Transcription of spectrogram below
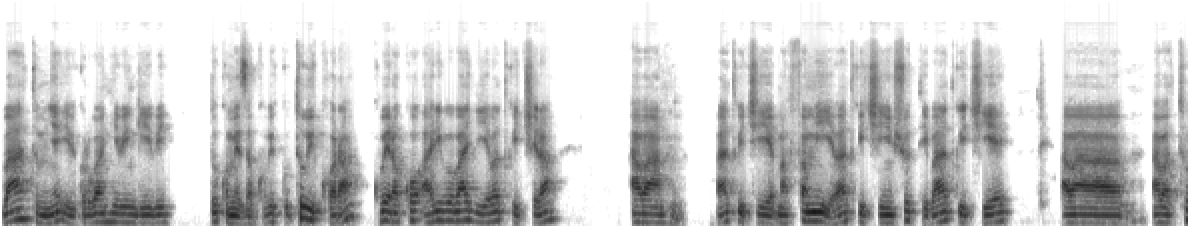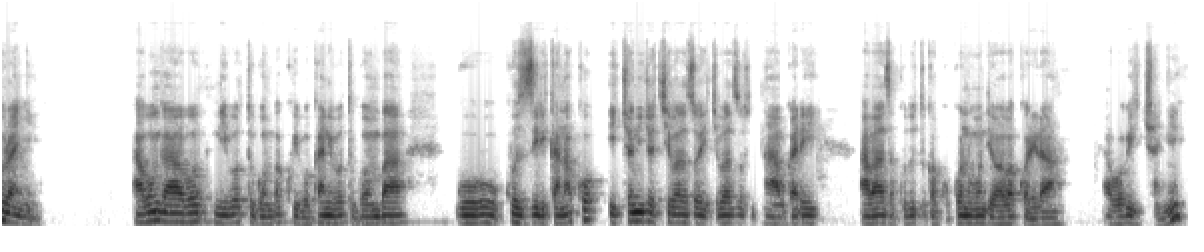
batumye ibikorwa nk'ibi ngibi dukomeza tubikora kubera ko ari bo bagiye batwicira abantu. Batwiciye amafamiye batwiciye inshuti batwiciye abaturanyi. Abo ngabo nibo tugomba kwibuka nibo tugomba kuzirikana ko icyo ni cyo kibazo ikibazo ntabwo ari abaza kudutuka kuko n'ubundi baba bakorera abo bicanyi.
